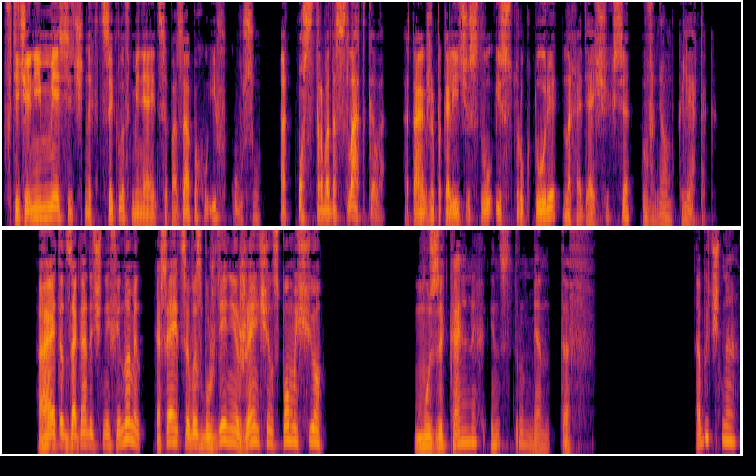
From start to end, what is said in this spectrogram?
в течение месячных циклов меняется по запаху и вкусу, от острого до сладкого, а также по количеству и структуре находящихся в нем клеток. А этот загадочный феномен касается возбуждения женщин с помощью музыкальных инструментов. Обычно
